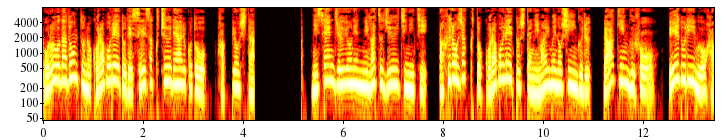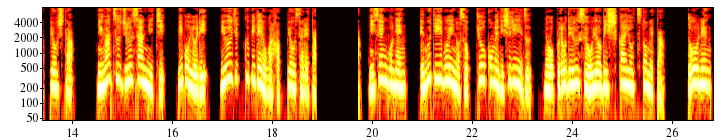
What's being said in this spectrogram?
ボローダドンとのコラボレートで制作中であることを発表した。2014年2月11日、アフロジャックとコラボレートした2枚目のシングル、ラーキング4、A ドリームを発表した。2月13日、ビボよりミュージックビデオが発表された。2005年、MTV の即興コメディシリーズのプロデュース及び司会を務めた。同年、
